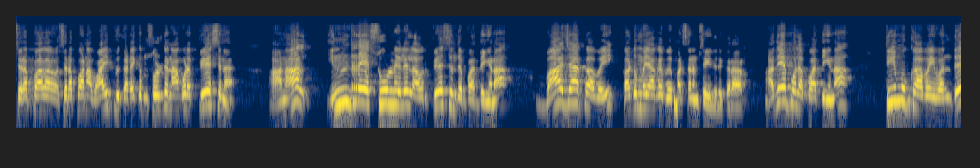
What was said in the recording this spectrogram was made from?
சிறப்பாக சிறப்பான வாய்ப்பு கிடைக்கும் சொல்லிட்டு நான் கூட பேசினேன். ஆனால் இன்றைய சூழ்நிலையில் அவர் பேசுனது பார்த்தீங்கன்னா பாஜகவை கடுமையாக விமர்சனம் செய்திருக்கிறார். அதே போல பார்த்தீங்கன்னா திமுகவை வந்து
